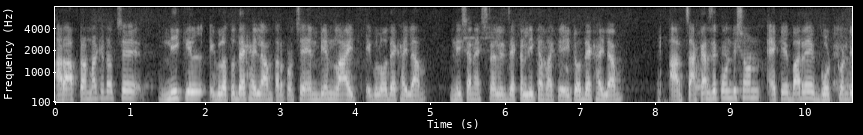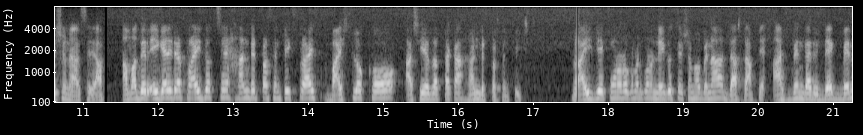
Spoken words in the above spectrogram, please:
আর আফটার মার্কেট হচ্ছে নিকেল, এগুলো তো দেখাইলাম, তারপর হচ্ছে এনবিএম লাইট এগুলো দেখাইলাম নিশান এক্সট্রালের যে একটা লিখা থাকে, এটাও দেখাইলাম। আর চাকার যে কন্ডিশন একেবারে গুড কন্ডিশনে আছে। আমাদের এই গাড়িটার প্রাইস হচ্ছে হান্ড্রেড পার্সেন্ট ফিক্সড প্রাইস বাইশ লক্ষ আশি হাজার টাকা হান্ড্রেড পার্সেন্ট ফিক্সড প্রাইজে কোনো রকমের কোনো নেগোসিয়েশন হবে না জাস্ট আপনি আসবেন গাড়ি, দেখবেন,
